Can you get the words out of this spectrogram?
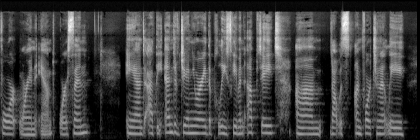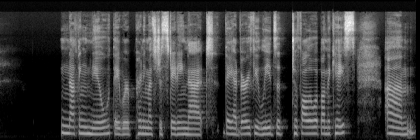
for Orrin and Orson. And at the end of January, the police gave an update. Um, that was unfortunately nothing new. They were pretty much just stating that they had very few leads to follow up on the case. Um,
